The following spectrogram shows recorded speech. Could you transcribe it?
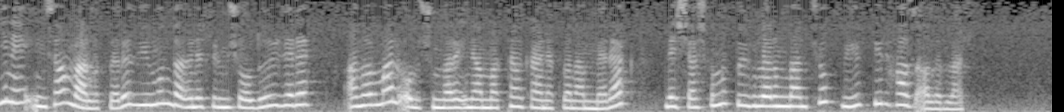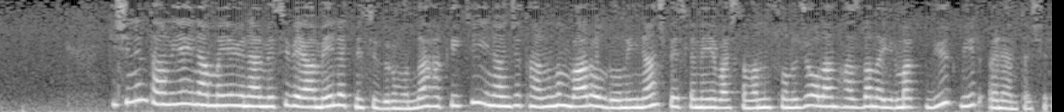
Yine insan varlıkları Hume'un da öne sürmüş olduğu üzere anormal oluşumlara inanmaktan kaynaklanan merak ve şaşkınlık duygularından çok büyük bir haz alırlar. Kişinin Tanrı'ya inanmaya yönelmesi veya meyletmesi durumunda hakiki inancı Tanrı'nın var olduğunu inanç beslemeye başlamanın sonucu olan hazdan ayırmak büyük bir önem taşır.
